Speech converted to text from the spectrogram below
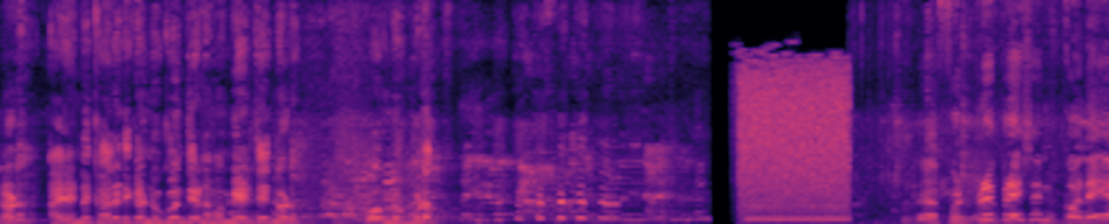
ನೋಡು ಆ ಹೆಣ್ಣು ಕಾಲಡಿಕೊಂಡು ನುಗ್ಗು ಅಂತ ನಮ್ಮ ಮಮ್ಮಿ ಹೇಳ್ತಾ ಇದ್ ನೋಡು. ಹೋಗಿ ನುಗ್ಬಿಡು ಫುಡ್ ಪ್ರಿಪ್ರೇಷನ್ ಕೊನೆಯ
